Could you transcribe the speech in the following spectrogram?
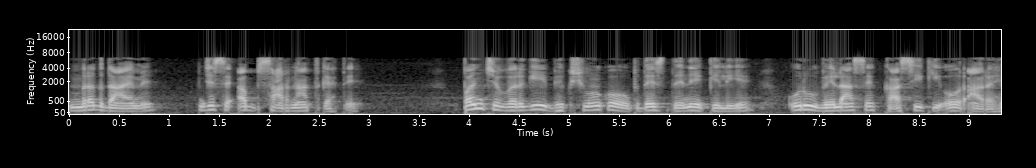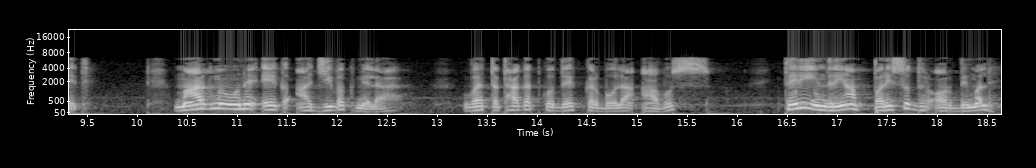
मृगदाय में जिसे अब सारनाथ कहते हैं। पंचवर्गीय भिक्षुओं को उपदेश देने के लिए उरुवेला से काशी की ओर आ रहे थे। मार्ग में उन्हें एक आजीवक मिला। वह तथागत को देखकर बोला आबुस तेरी इंद्रियाँ परिशुद्ध और विमल है।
